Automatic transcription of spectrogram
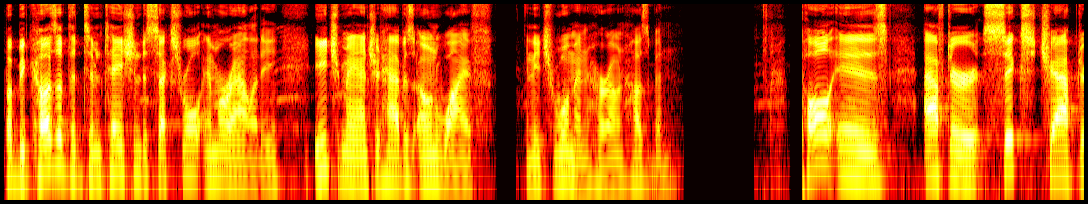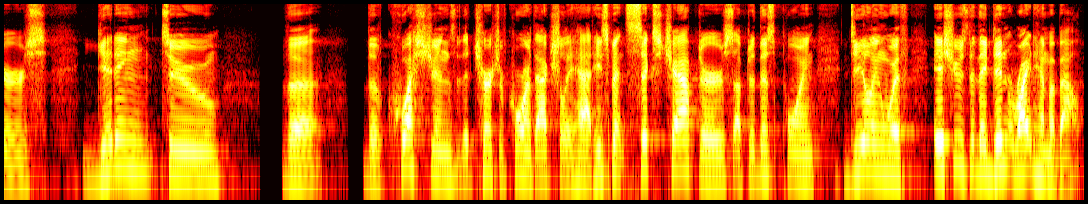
But because of the temptation to sexual immorality, each man should have his own wife, and each woman her own husband. Paul is, after six chapters, getting to the the questions that the church of Corinth actually had. He spent six chapters up to this point dealing with issues that they didn't write him about.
